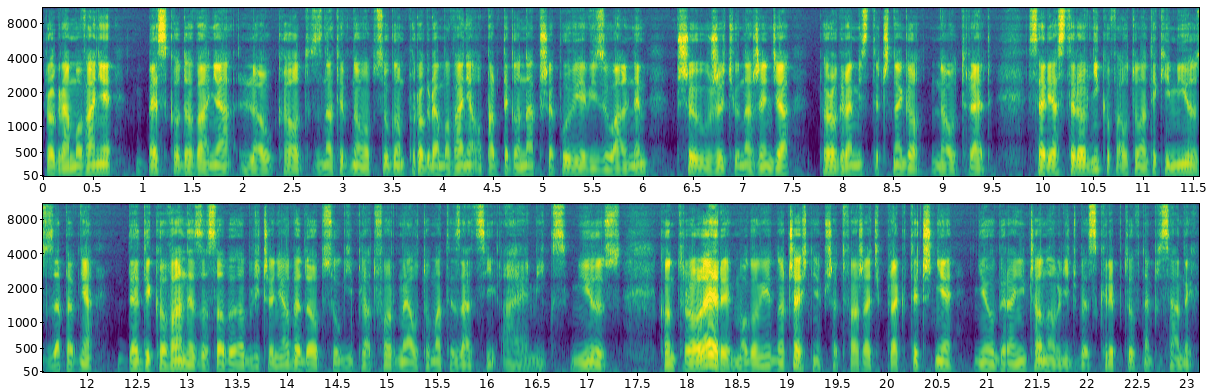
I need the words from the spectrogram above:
Programowanie bez kodowania low code z natywną obsługą programowania opartego na przepływie wizualnym przy użyciu narzędzia programistycznego Node-RED. Seria sterowników automatyki Muse zapewnia dedykowane zasoby obliczeniowe do obsługi platformy automatyzacji AMX Muse. Kontrolery mogą jednocześnie przetwarzać praktycznie nieograniczoną liczbę skryptów napisanych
